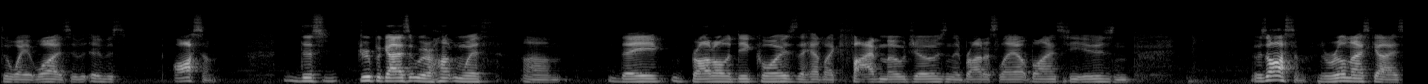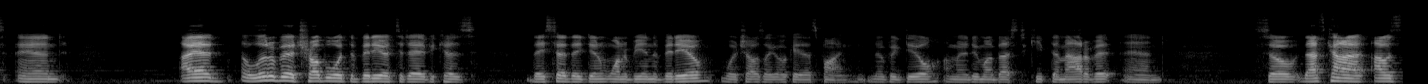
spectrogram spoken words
the way it was. It, it was awesome. This group of guys that we were hunting with, um, they brought all the decoys. They had like five mojos, and they brought us layout blinds to use, and it was awesome. They're real nice guys, and I had a little bit of trouble with the video today because they said they didn't want to be in the video, which I was like, okay, that's fine, no big deal. I'm gonna do my best to keep them out of it, and so that's kind of I was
